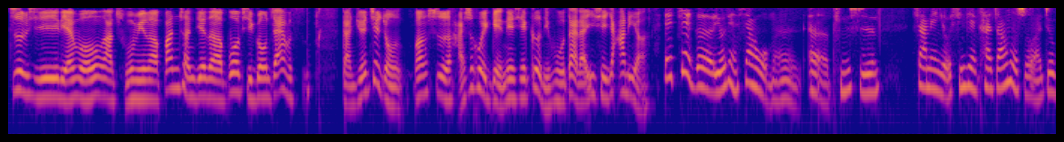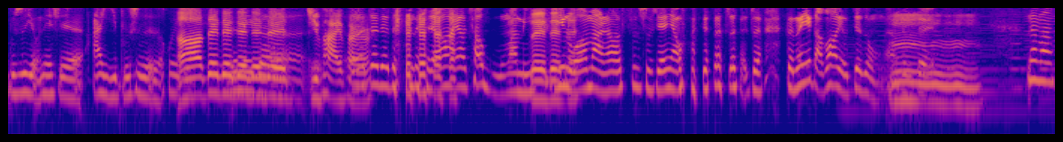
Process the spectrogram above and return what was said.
制皮联盟啊，除名了帆船街的剥皮工詹姆斯。感觉这种方式还是会给那些个体户带来一些压力啊。哎，这个有点像我们呃平时。下面有新店开张的时候啊，就不是有那些阿姨不是会啊，对对对对对，举牌牌，对对对对，然后还要敲鼓嘛，鸣鸣锣嘛，然后四处宣扬。我觉得这这可能也搞不好有这种啊，对不对？嗯嗯。那么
